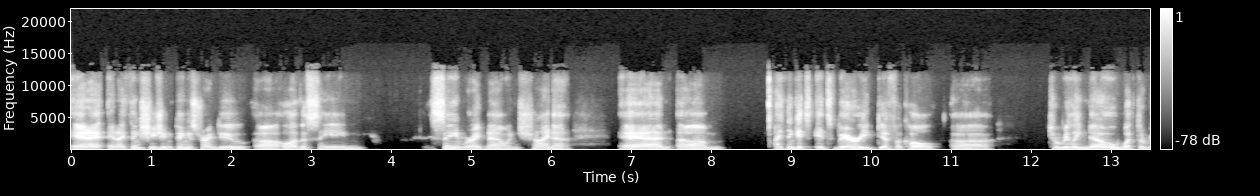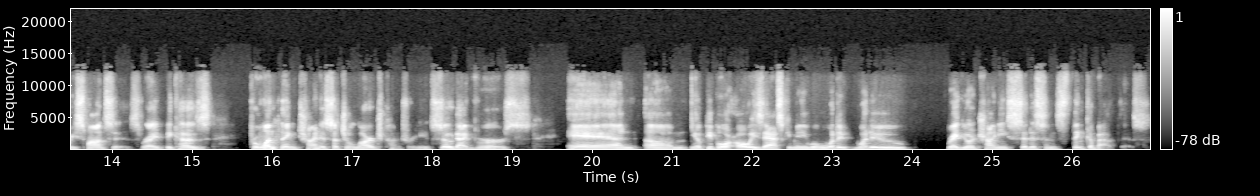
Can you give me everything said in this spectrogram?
and I, and I think Xi Jinping is trying to do uh, a lot of the same same right now in China. And um, I think it's it's very difficult uh, to really know what the response is right? Because for one thing China is such a large country. It's so diverse. And um, you know people are always asking me well what do what do regular chinese citizens think about this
